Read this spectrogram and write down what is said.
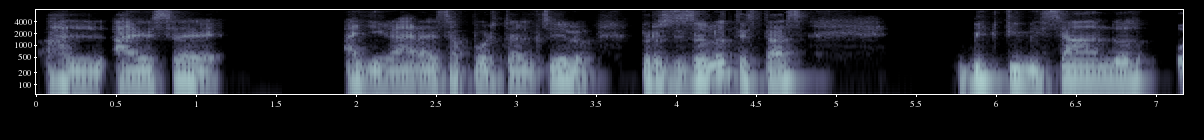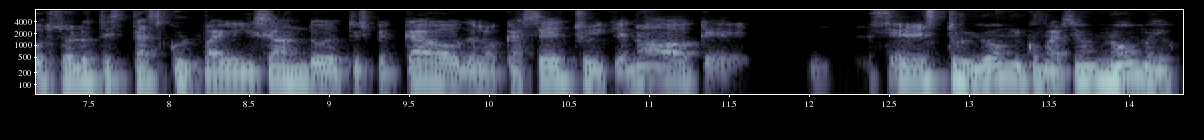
al, a, ese, a llegar a esa puerta del cielo. Pero si solo te estás victimizando o solo te estás culpabilizando de tus pecados, de lo que has hecho y que no, que se destruyó mi conversión. No, me dijo,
